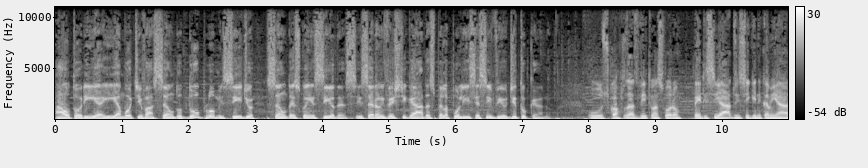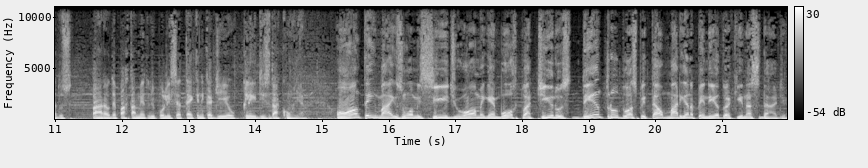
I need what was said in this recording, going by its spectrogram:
A autoria e a motivação do duplo homicídio são desconhecidas e serão investigadas pela Polícia Civil de Tucano. Os corpos das vítimas foram periciados e seguindo encaminhados para o Departamento de Polícia Técnica de Euclides da Cunha. Ontem, mais um homicídio. O homem é morto a tiros dentro do hospital Mariana Penedo, aqui na cidade.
